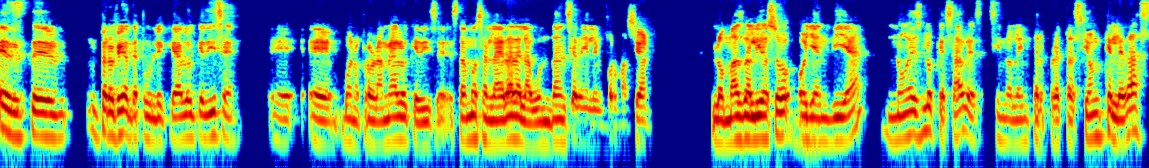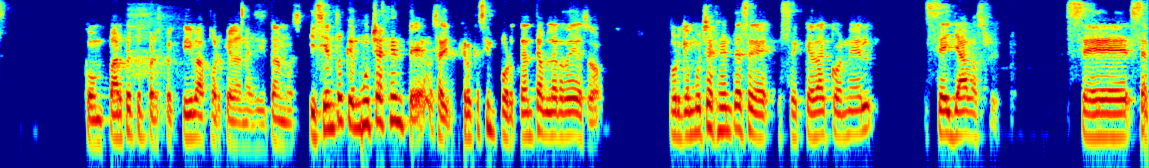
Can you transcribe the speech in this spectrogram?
este, pero fíjate, publiqué algo que dice, eh, eh, bueno, programé algo que dice, estamos en la era de la abundancia de la información. lo más valioso hoy en día no es lo que sabes, sino la interpretación que le das. Comparte tu perspectiva porque la necesitamos. Y siento que mucha gente, o sea, creo que es importante hablar de eso, porque mucha gente se, se queda con él, sé JavaScript, sé C++,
